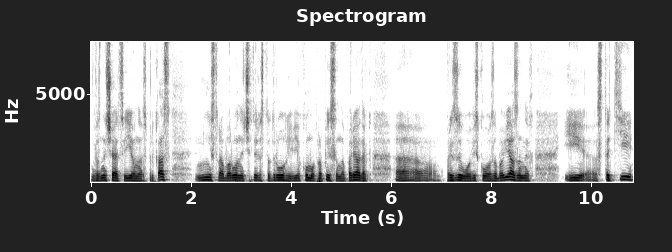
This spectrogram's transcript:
визначається, є у нас приказ міністра оборони 402, в якому прописано порядок е, призиву військовозобов'язаних і е, статті,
